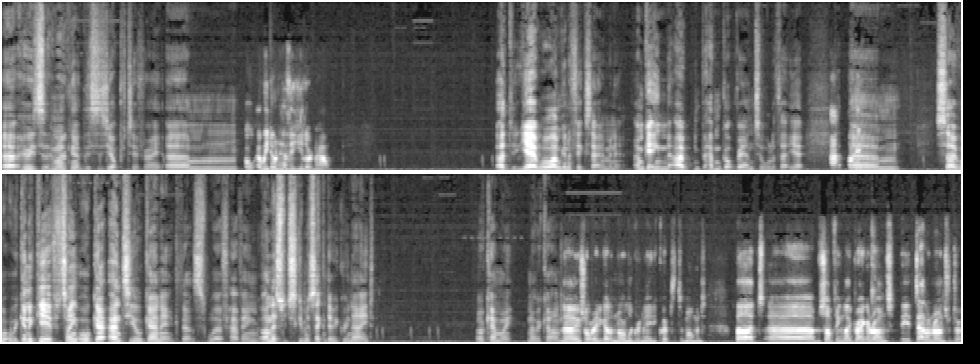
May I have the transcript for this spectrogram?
Uh, who is who am I looking at? This is the operative, right? Um, Oh, and we don't have a healer now. I d yeah, well, I'm gonna fix that in a minute. I'm getting. I haven't got round to all of that yet. Ah, okay. Um, so what are we gonna give? Something orga- anti-organic that's worth having, unless we just give him a secondary grenade. Or can we? No, we can't. No, he's already got a normal grenade equipped at the moment. But um, something like Dragon rounds, eh, Talon rounds, or,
